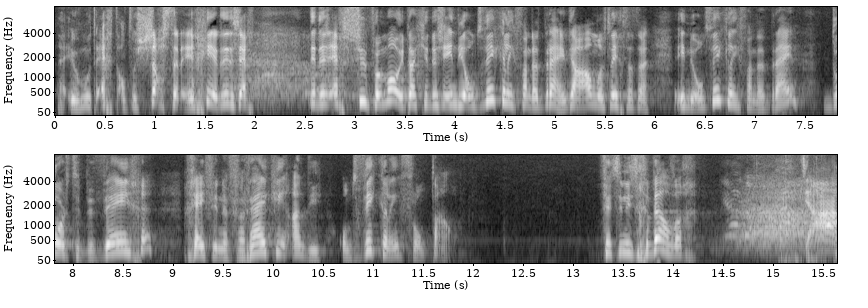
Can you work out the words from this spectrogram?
Nee, u moet echt enthousiast reageren. Dit is echt, dit is echt super mooi. Dat je dus in die ontwikkeling van het brein, ja, anders ligt het in die ontwikkeling van het brein, door te bewegen, geef je een verrijking aan die ontwikkeling frontaal. Vindt u niet geweldig? Ja!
